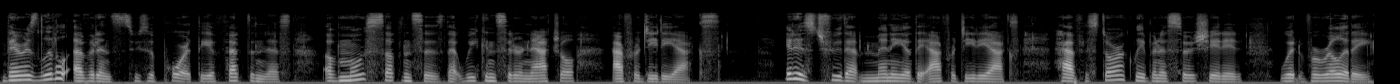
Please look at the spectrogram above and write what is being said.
There is little evidence to support the effectiveness of most substances that we consider natural aphrodisiacs. It is true that many of the aphrodisiacs have historically been associated with virility,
